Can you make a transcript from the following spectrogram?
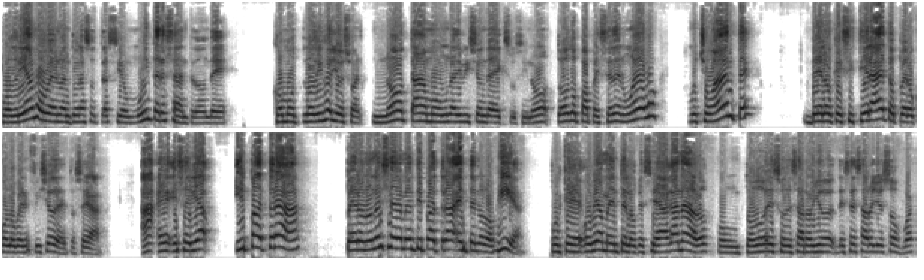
podríamos verlo ante una situación muy interesante donde, como lo dijo Joshua, no estamos en una división de Xbox, sino todo para PC de nuevo, mucho antes de lo que existiera esto, pero con los beneficios de esto. O sea, ah, eh, eh, sería ir para atrás, pero no necesariamente ir para atrás en tecnología, porque obviamente lo que se ha ganado con todo eso desarrollo, de ese desarrollo de software,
